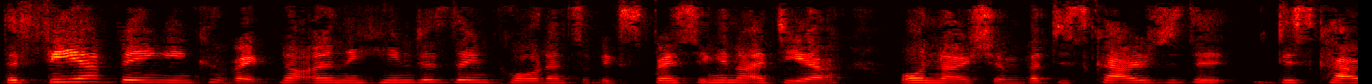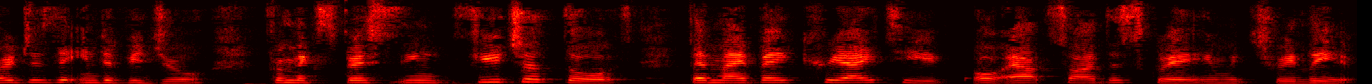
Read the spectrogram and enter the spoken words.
The fear of being incorrect not only hinders the importance of expressing an idea or notion, but discourages the, discourages the individual from expressing future thoughts that may be creative or outside the square in which we live.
